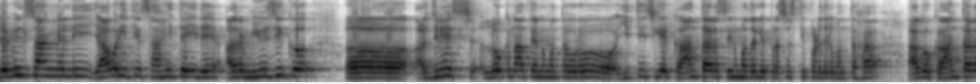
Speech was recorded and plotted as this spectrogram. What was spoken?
ಡೆವಿಲ್ ಸಾಂಗ್ನಲ್ಲಿ ಯಾವ ರೀತಿ ಸಾಹಿತ್ಯ ಇದೆ, ಅದರ ಮ್ಯೂಸಿಕ್ ಅಜ್ನೇಶ್ ಲೋಕನಾಥ್ ಎನ್ನುವಂಥವರು ಇತ್ತೀಚೆಗೆ ಕಾಂತಾರ ಸಿನಿಮಾದಲ್ಲಿ ಪ್ರಶಸ್ತಿ ಪಡೆದಿರುವಂತಹ ಹಾಗೂ ಕಾಂತಾರ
